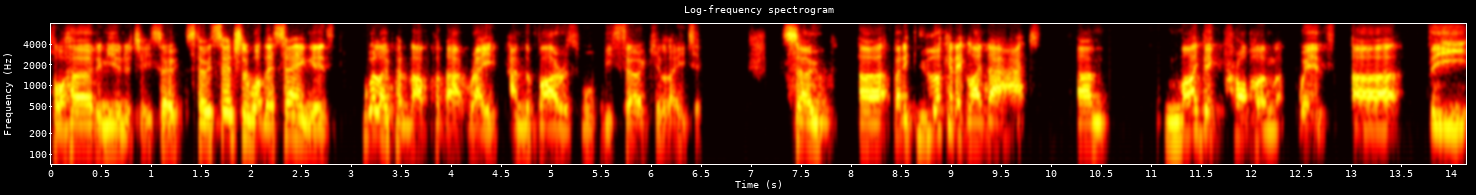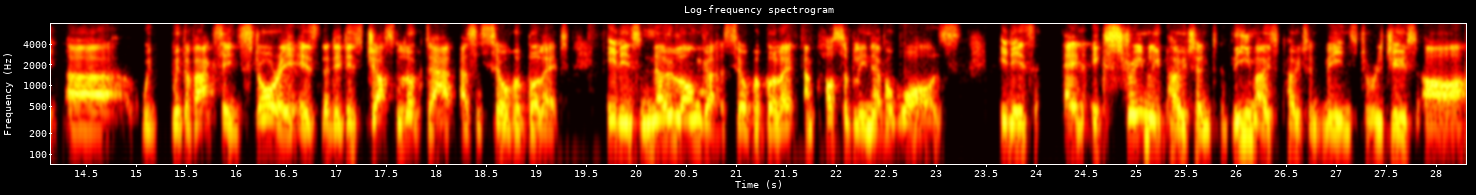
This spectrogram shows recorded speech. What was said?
for herd immunity. So, so essentially, what they're saying is we'll open up at that rate and the virus will be circulating. So, uh, but if you look at it like that, um, my big problem with uh, the uh, with with the vaccine story is that it is just looked at as a silver bullet. It is no longer a silver bullet, and possibly never was. It is an extremely potent, the most potent means to reduce R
